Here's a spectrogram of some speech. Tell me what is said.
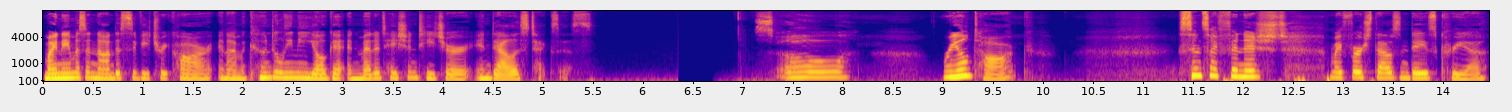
My name is Ananda Savitri Kaur, and I'm a Kundalini Yoga and Meditation teacher in Dallas, Texas. So, real talk. Since I finished my first thousand days Kriya,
